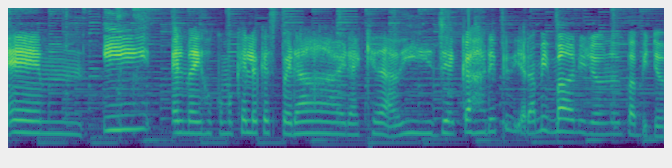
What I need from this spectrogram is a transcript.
Em, y él me dijo como que lo que esperaba era que David llegara y pidiera mi mano. Y yo, no, papi, yo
